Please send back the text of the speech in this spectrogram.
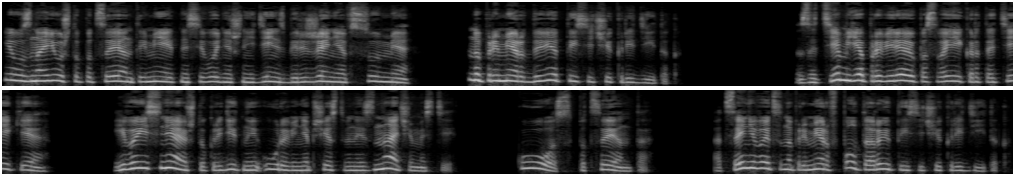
и узнаю, что пациент имеет на сегодняшний день сбережения в сумме Например, две тысячи кредиток. Затем я проверяю по своей картотеке и выясняю, что кредитный уровень общественной значимости, КУОС пациента, оценивается, например, в полторы тысячи кредиток.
